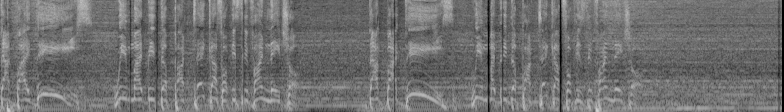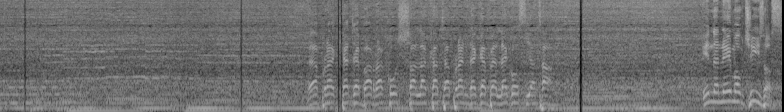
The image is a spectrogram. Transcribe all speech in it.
that by these we might be the partakers of his divine nature. That by these we might be the partakers of his divine nature in the name of Jesus.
